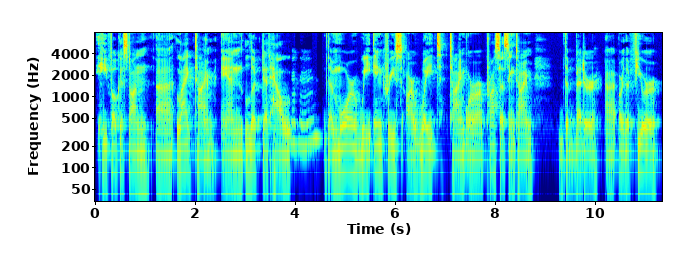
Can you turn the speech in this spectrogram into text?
He focused on uh, lag time and looked at how hmm the more we increase our wait time or our processing time, the better uh, or the fewer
